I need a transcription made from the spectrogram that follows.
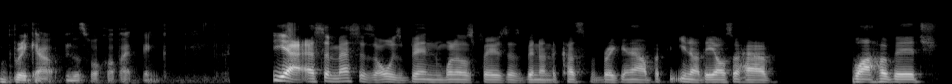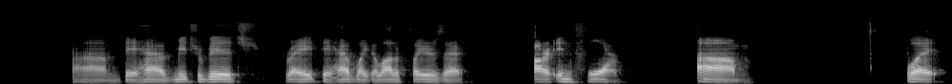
break out in this World Cup, I think. yeah, SMS has always been one of those players that's been on the cusp of breaking out. But you know, they also have Vlahovic, um, they have Mitrovic, right? They have like a lot of players that are in form. Um, but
